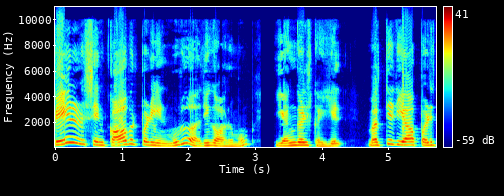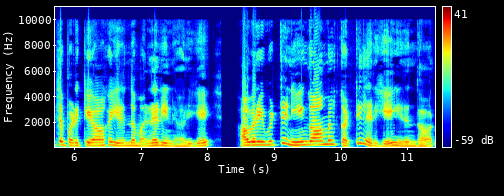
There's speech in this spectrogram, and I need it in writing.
பேரரசின் காவற்படையின் முழு அதிகாரமும் எங்கள் கையில். மத்திதியா படுத்த படுக்கையாக இருந்த மன்னரின் அருகே அவரை விட்டு நீங்காமல் கட்டில் அருகே இருந்தார்.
